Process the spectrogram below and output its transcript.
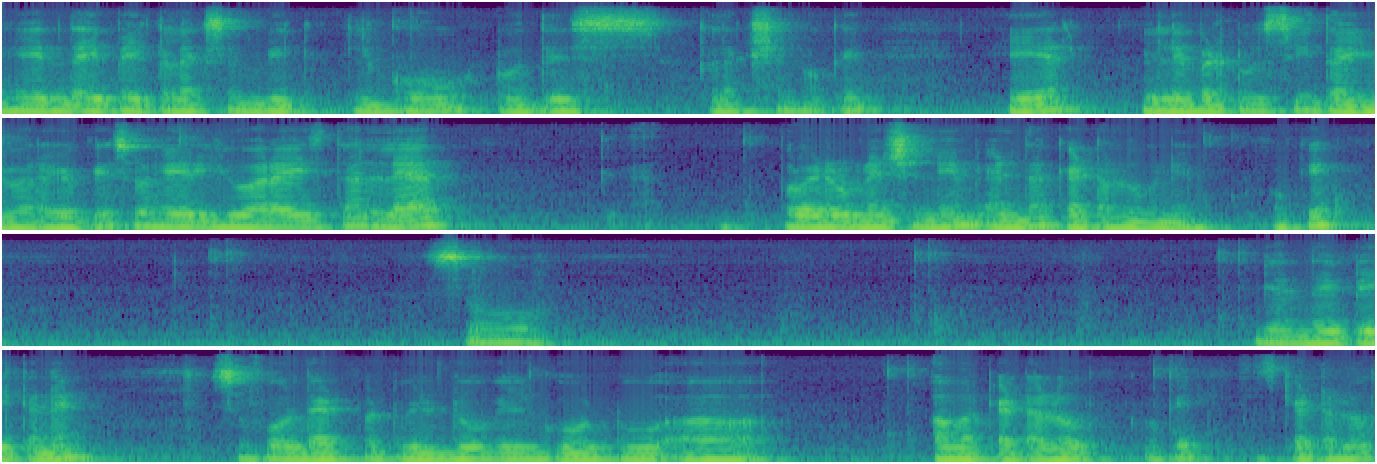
here in the API collection we will go to this collection okay? Here we'll able to see the URI okay? So here URI is the lab provider organization name and the catalog name okay? So then the API connect. So for that what we'll do we'll go to uh, our catalog okay? This catalog.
